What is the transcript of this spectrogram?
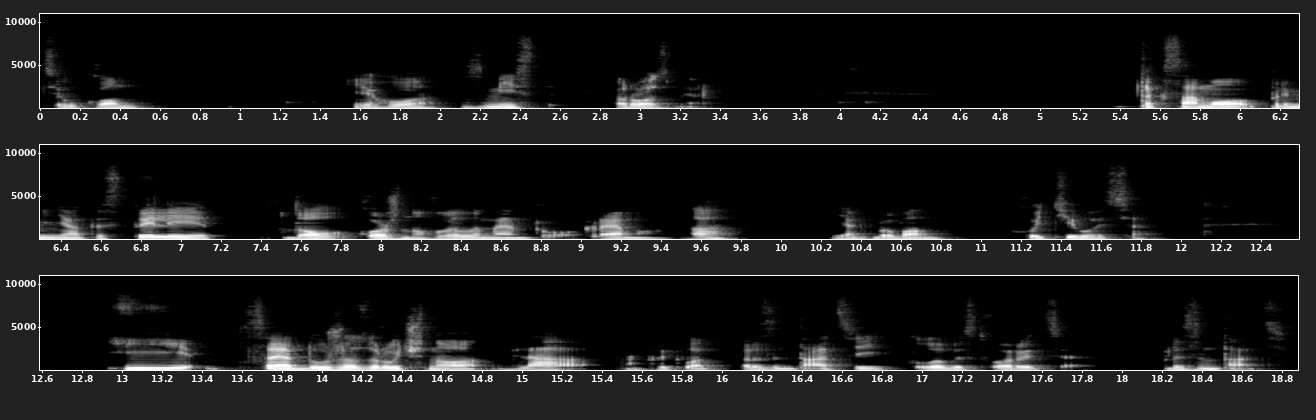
цілком його зміст, розмір. Так само приміняти стилі до кожного елементу окремо, да? як би вам хотілося. І це дуже зручно для, наприклад, презентацій, коли ви створюєте презентацію.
